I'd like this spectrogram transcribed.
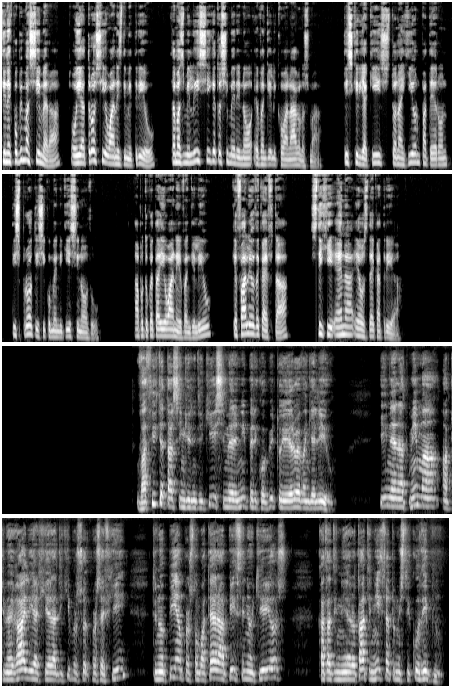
Στην εκπομπή μας σήμερα, ο ιατρός Ιωάννης Δημητρίου θα μας μιλήσει για το σημερινό Ευαγγελικό Ανάγνωσμα της Κυριακής των Αγίων Πατέρων της Πρώτης Οικουμενικής Συνόδου. Από το κατά Ιωάννη Ευαγγελίου, κεφάλαιο 17, στίχη 1 έως 13. Βαθύτερα συγκινητική σημερινή περικοπή του Ιερού Ευαγγελίου. Είναι ένα τμήμα από τη μεγάλη αρχιερατική προσευχή την οποία προς τον Πατέρα απίφθηνε ο Κύριος κατά την ιερωτάτη νύχτα του μυστικού δείπνου.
